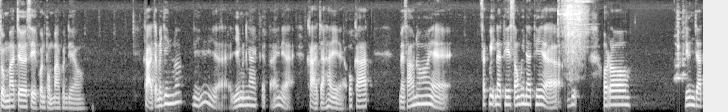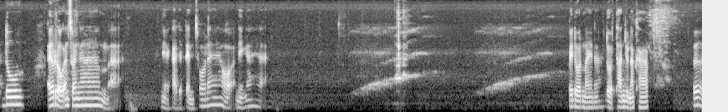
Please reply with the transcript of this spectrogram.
สุ่มมาเจอสี่คนผมมาคนเดียวข้าจะไม่ยิงหรอกนี่ยิงมันง่ายเกินไปเนี่ยข้าจะให้โอกาส แม่สาวน้อย สักวินาทีสองวินาทีอะรอยืนหยัดดู ไอ้โรคอันสวยงามอะเนี่ยข้าจะเต้นโชว์แล้วนี่ง่ายอะไปโดดไหมนะ โดดทันอยู่นะครับ เออ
